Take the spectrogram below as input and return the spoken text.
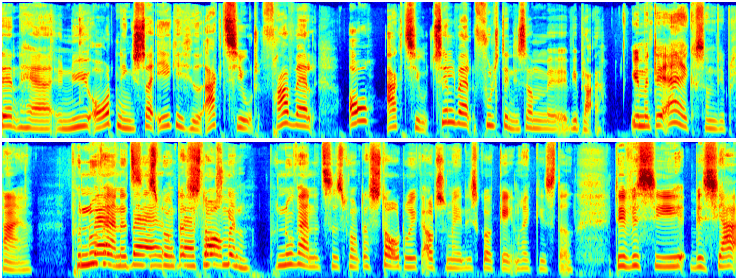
den her nye ordning så ikke hed aktivt fravalg og aktivt tilvalg, fuldstændig som øh, vi plejer. Jamen det er ikke som vi plejer. På nuværende hvad, tidspunkt, der hvad står man, på nuværende tidspunkt, der står du ikke automatisk organregistret. Det vil sige, hvis jeg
